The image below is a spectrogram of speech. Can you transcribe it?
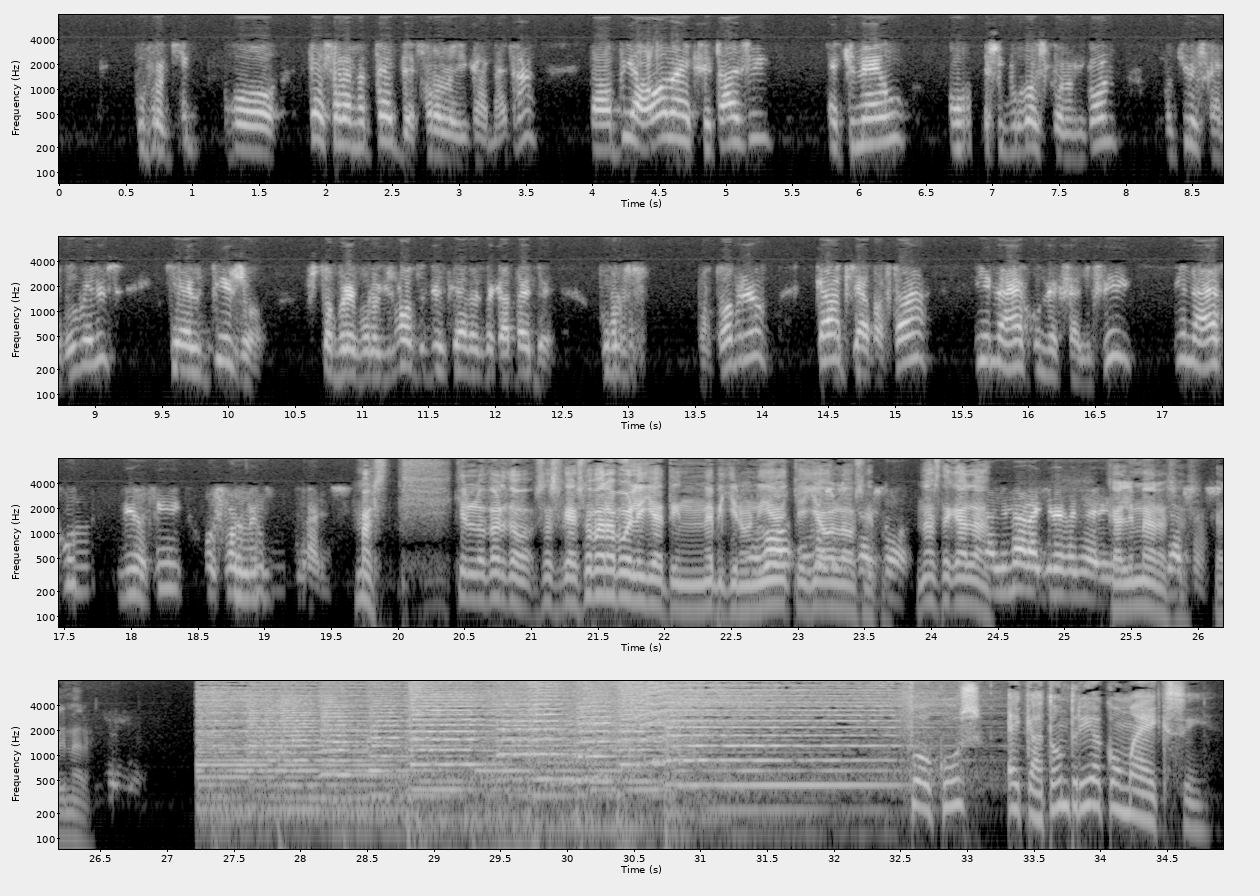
που προκύπτει από 4 με 5 φορολογικά μέτρα, τα οποία όλα εξετάζει εκ νέου ο Υπουργός Οικονομικών, ο κ. Χαρδούβελης, και ελπίζω στον προϋπολογισμό του 2015 που είναι τον Οκτώβριο κάποια από αυτά ή να έχουν εξαλειφθεί ή να έχουν μειωθεί ως φορολογική κυβέρνηση. Μάλιστα. Κύριε Λοβέρδο, σας ευχαριστώ πάρα πολύ για την επικοινωνία και για όλα όσα είπατε. Να είστε καλά. Καλημέρα, κύριε Βενιέρη. Καλημέρα σας. Καλημέρα. Focus 103,6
